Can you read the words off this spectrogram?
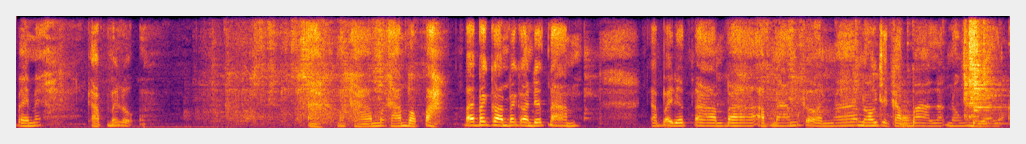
ไปไหมกลับไหมลูกอะมะขามมะขามบอกป่ะไปไปก่อนไปก่อนเดี๋ยวตามกลับไปเดี๋ยวตามปาอาบน้ำก่อนนะน้องจะกลับบ้านแล้วน้องเบื่อแล้ว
